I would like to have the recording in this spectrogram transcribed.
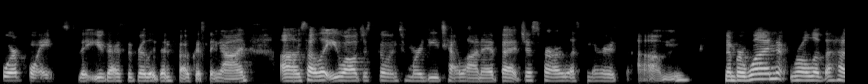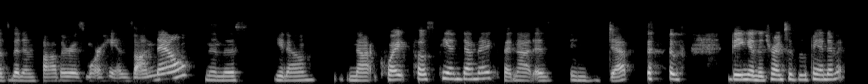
four points that you guys have really been focusing on. Um, so I'll let you all just go into more detail on it. But just for our listeners, um, Number one, role of the husband and father is more hands-on now in this you know, not quite post pandemic, but not as in depth of being in the trenches of the pandemic.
